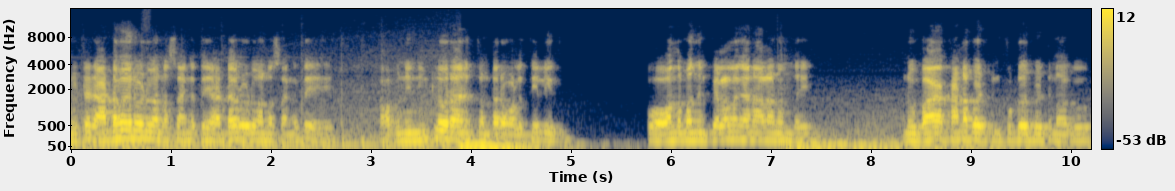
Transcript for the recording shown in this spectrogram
నువ్వు ఇట్ట అడ్డమైనోడు అన్న సంగతి అడ్డలోడు అన్న సంగతి పాపం నేను ఇంట్లో రానిస్తుంటారు వాళ్ళకి తెలియదు ఓ వంద మందిని పిల్లల్ని కనాలని ఉంది. నువ్వు బాగా కన్నబెట్టిన ఫోటో పెట్టు నాకు.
